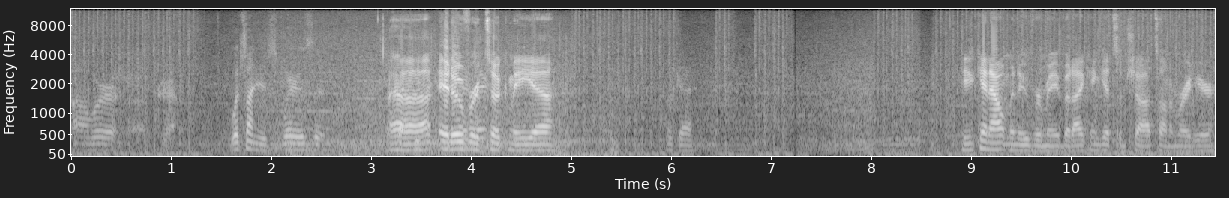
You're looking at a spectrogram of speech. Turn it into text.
Uh, where? Oh, crap. What's on your? Where is it? Uh, it overtook me, yeah. Okay. He can outmaneuver me, but I can get some shots on him right here.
